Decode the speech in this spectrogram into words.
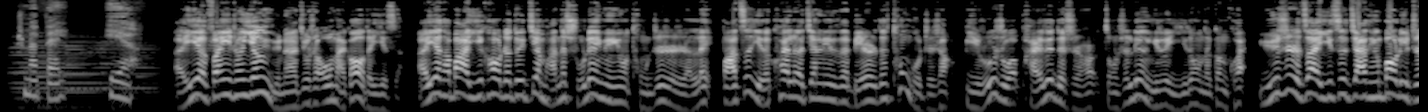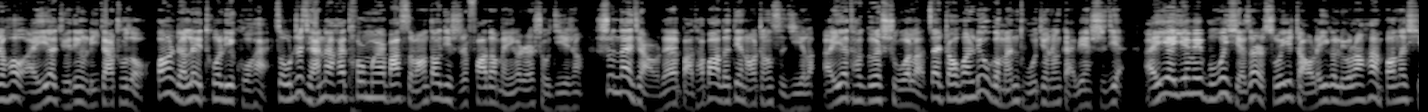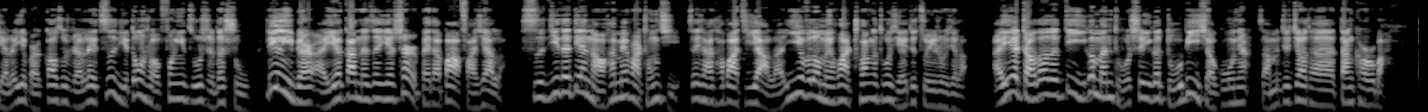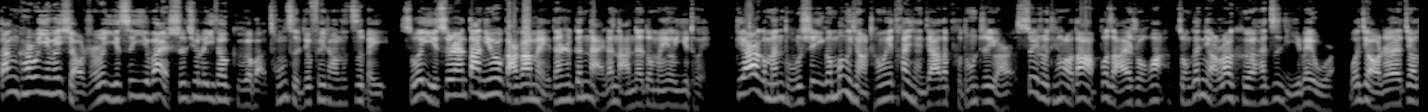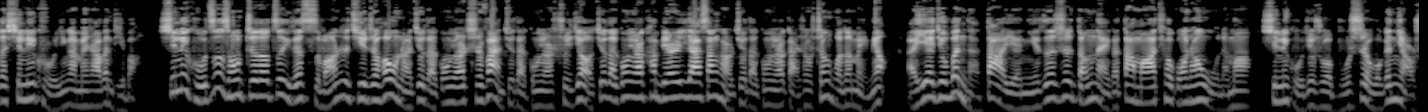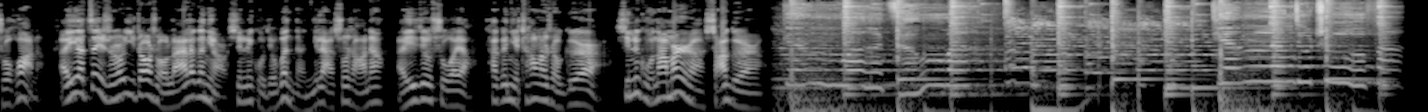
哎呀，翻译成英语呢，就是 “Oh my God” 的意思。哎呀，他爸依靠着对键盘的熟练运用，统治着人类，把自己的快乐建立在别人的痛苦之上。比如说，排队的时候，总是另一队移动的更快。于是，在一次家庭暴力之后，哎呀，决定离家出走，帮人类脱离苦海。走之前呢，还偷摸把死亡倒计时发到每个人手机上，顺带脚的把他爸的电脑整死机了。哎呀，他哥说了，再召唤六个门徒就能改变世界。哎呀，因为不会写字，所以找了一个流浪汉帮他写了一本告诉人类自己动手丰衣足食的书。另一边，哎哎呀，干的这些事。事儿被他爸发现了，死机的电脑还没法重启，这下他爸急眼了，衣服都没换，穿个拖鞋就追出去了。哎呀，找到的第一个门徒是一个独臂小姑娘，咱们就叫她单抠吧。单抠因为小时候一次意外失去了一条胳膊，从此就非常的自卑，所以虽然大妞嘎嘎美，但是跟哪个男的都没有一腿。第二个门徒是一个梦想成为探险家的普通职员，岁数挺老大，不咋爱说话，总跟鸟唠嗑，还自己一被窝。我觉着叫他心里苦应该没啥问题吧。心里苦自从知道自己的死亡日期之后呢，就在公园吃饭，就在公园睡觉，就在公园看别人一家三口，就在公园感受生活的美妙。哎呀，就问他大爷，你这是等哪个大妈跳广场舞呢吗？心里苦就说不是，我跟鸟说话呢。哎呀，这时候一招手来了个鸟，心里苦就问他你俩说啥呢？哎呀，就说呀，他给你唱了首歌。心里苦纳闷啊，啥歌啊？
